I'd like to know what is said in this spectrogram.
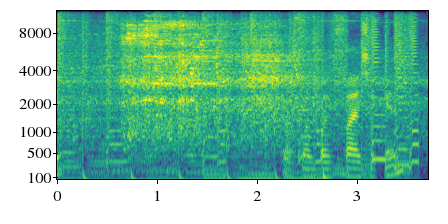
1.5 seconds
